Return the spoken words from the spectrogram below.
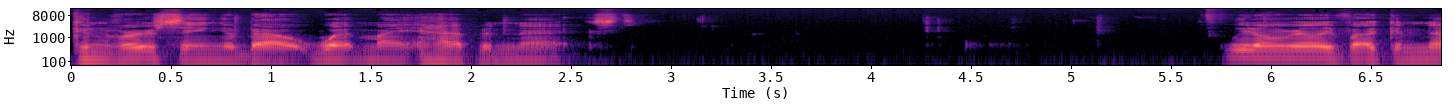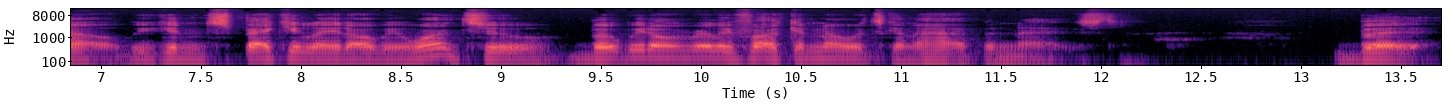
conversing about what might happen next. We don't really fucking know. We can speculate all we want to, but we don't really fucking know what's going to happen next. But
